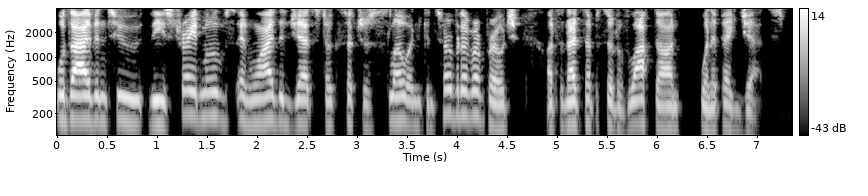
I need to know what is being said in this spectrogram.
We'll dive into these trade moves and why the Jets took such a slow and conservative approach on tonight's episode of Locked On Winnipeg Jets.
